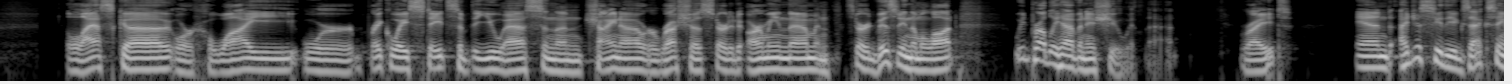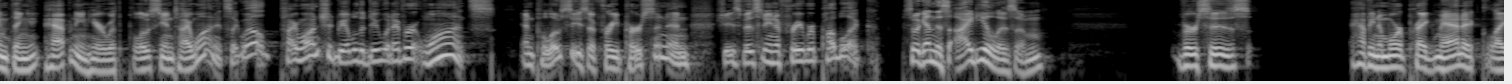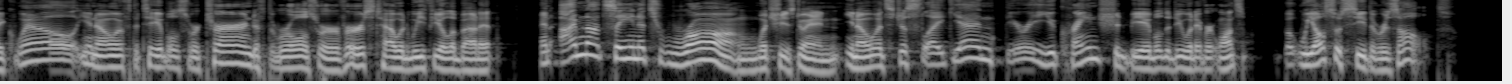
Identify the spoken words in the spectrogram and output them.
Alaska or Hawaii were breakaway states of the US and then China or Russia started arming them and started visiting them a lot, we'd probably have an issue with that, right? And I just see the exact same thing happening here with Pelosi and Taiwan. It's like, well, Taiwan should be able to do whatever it wants. And Pelosi's a free person and she's visiting a free republic. So again, this idealism versus having a more pragmatic, like, well, you know, if the tables were turned, if the roles were reversed, how would we feel about it? And I'm not saying it's wrong what she's doing. You know, it's just like, yeah, in theory, Ukraine should be able to do whatever it wants. But we also see the result,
